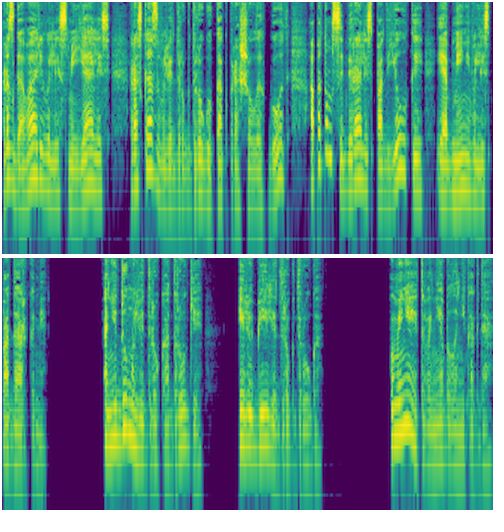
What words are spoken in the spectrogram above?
разговаривали, смеялись, рассказывали друг другу, как прошел их год, а потом собирались под елкой и обменивались подарками. Они думали друг о друге и любили друг друга. У меня этого не было никогда.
